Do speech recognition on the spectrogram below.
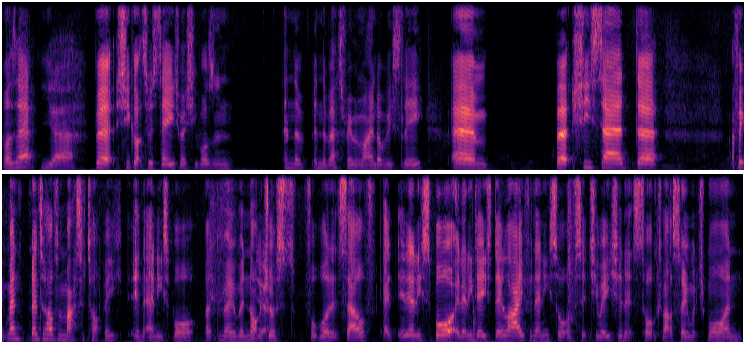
Was it? Yeah. But she got to a stage where she wasn't in the in the best frame of mind, obviously. Um, but she said that I think men- mental health is a massive topic in any sport at the moment, not Yeah. just football itself. In, in any sport, in any day to day life, in any sort of situation, it's talked about so much more. And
